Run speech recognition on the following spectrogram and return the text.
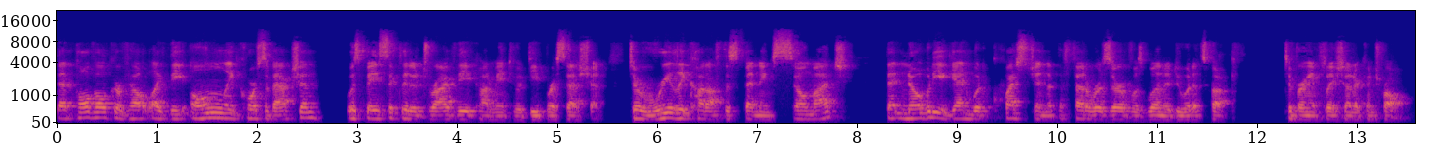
that Paul Volcker felt like the only course of action was basically to drive the economy into a deep recession, to really cut off the spending so much that nobody again would question that the Federal Reserve was willing to do what it took to bring inflation under control.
